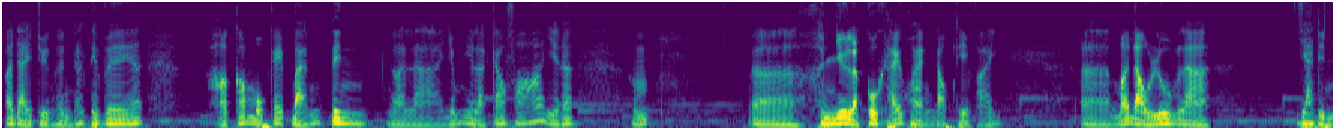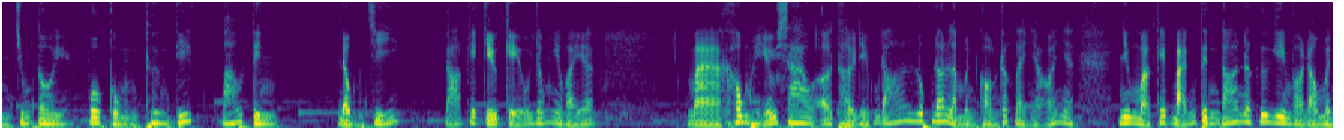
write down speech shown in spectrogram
ở đài truyền hình HTV á họ có một cái bản tin gọi là giống như là cáo phó vậy đó. À, hình như là cô khải hoàng đọc thì phải. À, mở đầu luôn là gia đình chúng tôi vô cùng thương tiếc báo tin đồng chí. Đó cái kiểu kiểu giống như vậy á. Mà không hiểu sao ở thời điểm đó lúc đó là mình còn rất là nhỏ nha nhưng mà cái bản tin đó nó cứ ghim vào đầu mình.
